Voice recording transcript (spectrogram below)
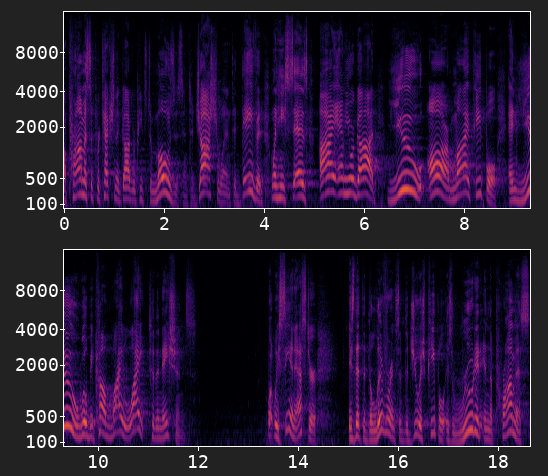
a promise of protection that God repeats to Moses and to Joshua and to David when he says, I am your God, you are my people, and you will become my light to the nations. What we see in Esther is that the deliverance of the Jewish people is rooted in the promise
